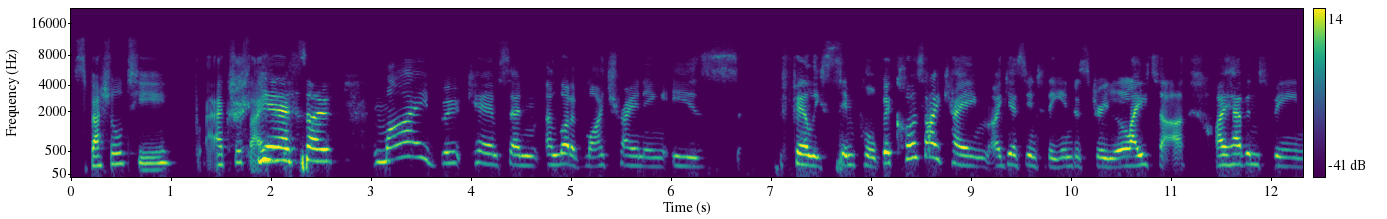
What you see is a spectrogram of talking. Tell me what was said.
specialty exercises? Yeah so my boot camps and a lot of my training is fairly simple. Because i came i guess into the industry later i haven't been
